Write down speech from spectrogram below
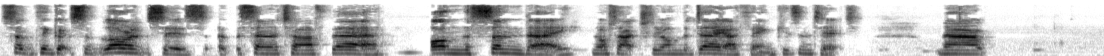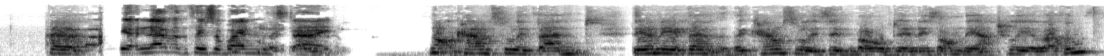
something at St Lawrence's at the cenotaph there on the Sunday, not actually on the day, I think, isn't it? Now, the 11th is a Wednesday. not a council event. The only event that the council is involved in is on the actually 11th.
